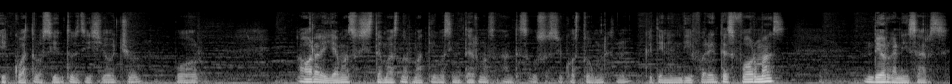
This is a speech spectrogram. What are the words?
y 418 por ahora le llaman sus sistemas normativos internos, antes usos y costumbres, que tienen diferentes formas de organizarse,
